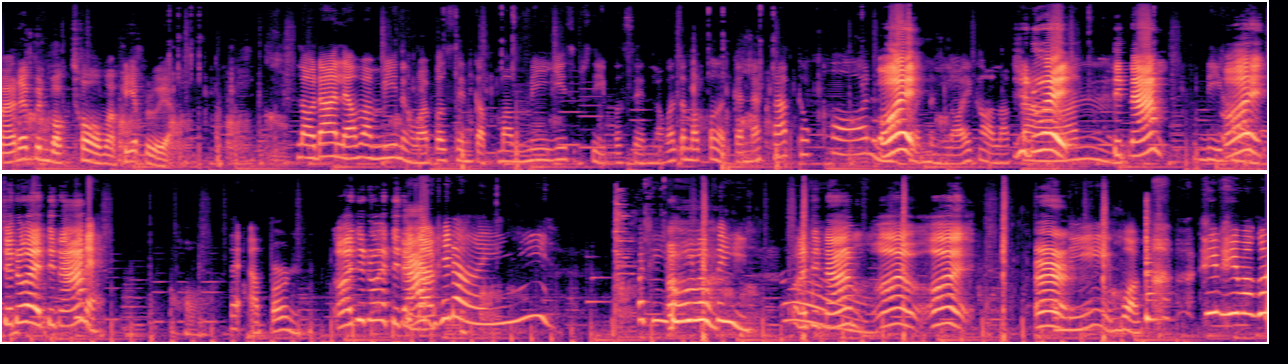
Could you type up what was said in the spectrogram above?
มาได้เป็นบล็อกทองมาเพียบเลยอะ เราได้แล้วมัมมี่หนึ่งร้อยเปอร์เซ็นกับมัมมี่ยี่สิบสี่เปอร์เซ็นเราก็จะมาเปิดกันนะครับทุกคนโอ้ยหนึ่งร้อยก่อนแล้วช่วยกันด้วย ติดน้ำดีเอ้ยช่วยด้วยติดน้นี่ไงโอ้โหได้แอปเปิ้ลำเอ้ยช่วยด้วยติดติดน้ำน้ำที่ไหนมาทีเออมาสิเอ้ยติดน้ำเอ้ยเอ้ยเอออันนี้บวก ทีพีมาก็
